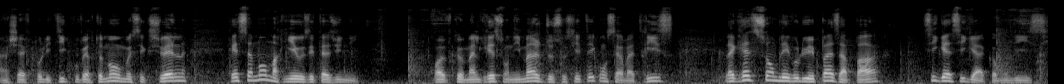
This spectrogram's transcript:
un chef politique ouvertement homosexuel, récemment marié aux États-Unis. Preuve que malgré son image de société conservatrice, la Grèce semble évoluer pas à pas, siga siga comme on dit ici.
